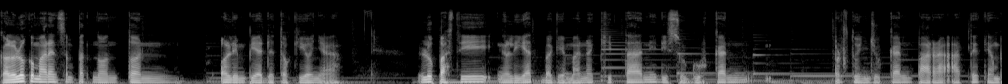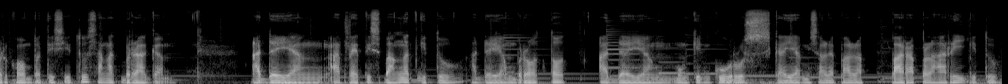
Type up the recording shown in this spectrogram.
Kalau lu kemarin sempet nonton Olimpiade Tokyo-nya, lu pasti ngeliat bagaimana kita nih disuguhkan pertunjukan para atlet yang berkompetisi itu sangat beragam ada yang atletis banget gitu, ada yang berotot, ada yang mungkin kurus kayak misalnya para para pelari gitu.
